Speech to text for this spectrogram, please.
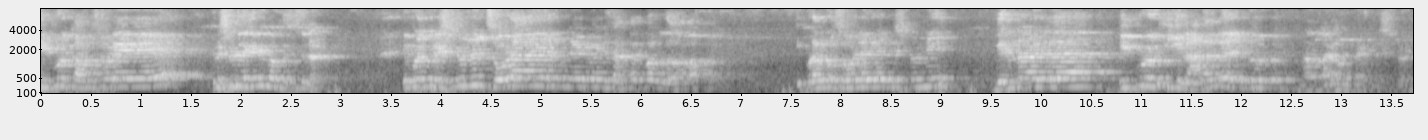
ఇప్పుడు కంసుడే కృష్ణుడి దగ్గరికి పంపిస్తున్నాడు. ఇప్పుడు కృష్ణుడిని చూడాలి అనుకునేటువంటి సందర్భంలో ఇప్పటివరకు చూడలేదు కృష్ణుడిని? విన్నాడు కదా? ఇప్పుడు ఈ రథంలో ఎక్కుతూ నల్లగా ఉంటాడు కృష్ణుడు.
